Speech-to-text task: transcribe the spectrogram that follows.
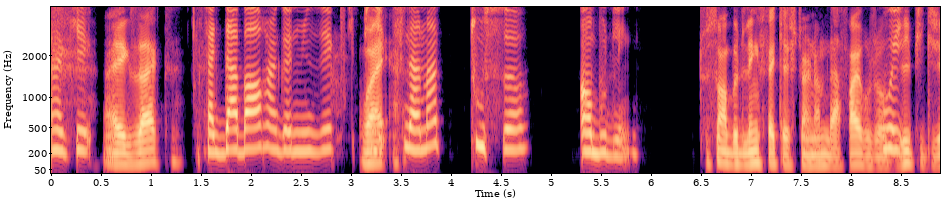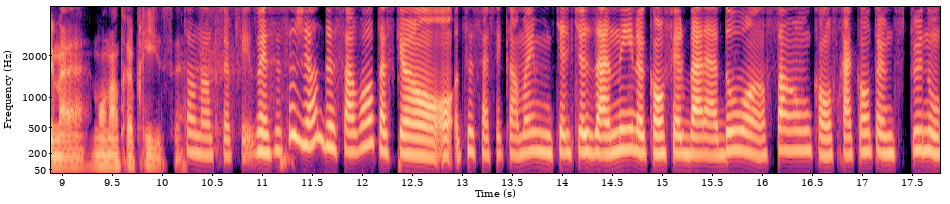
OK. Exact. Fait que d'abord un gars de musique, puis Ouais. finalement tout ça en bout de ligne. Tout ça en bout de ligne fait que je suis un homme d'affaires aujourd'hui Oui. puis que j'ai ma, mon entreprise. ton entreprise. Mais c'est ça, j'ai hâte de savoir parce que on- on- ça fait quand même quelques années qu'on fait le balado ensemble, qu'on se raconte un petit peu nos,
